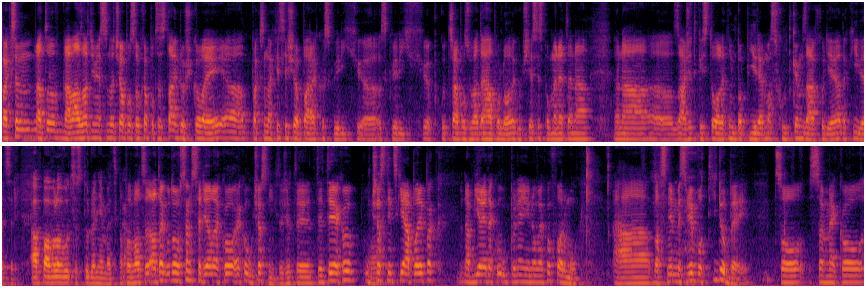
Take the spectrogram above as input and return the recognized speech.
Pak jsem na to navázal tím, že jsem začal poslouchat po cestách do školy a pak jsem taky slyšel pár jako skvělých, eh, skvělých pokud třeba posloucháte Hápodlo, tak určitě si vzpomenete na, na eh, zážitky s toaletním papírem a s chůdkem v záchodě a takové věci. A Pavlovu cestu do A, Německa. po 20, a tak u toho jsem seděl jako, jako účastník, takže ty, ty, ty jako účastnický ápady pak nabírají takovou úplně jinou jako formu. A vlastně myslím, že od té doby, co jsem jako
